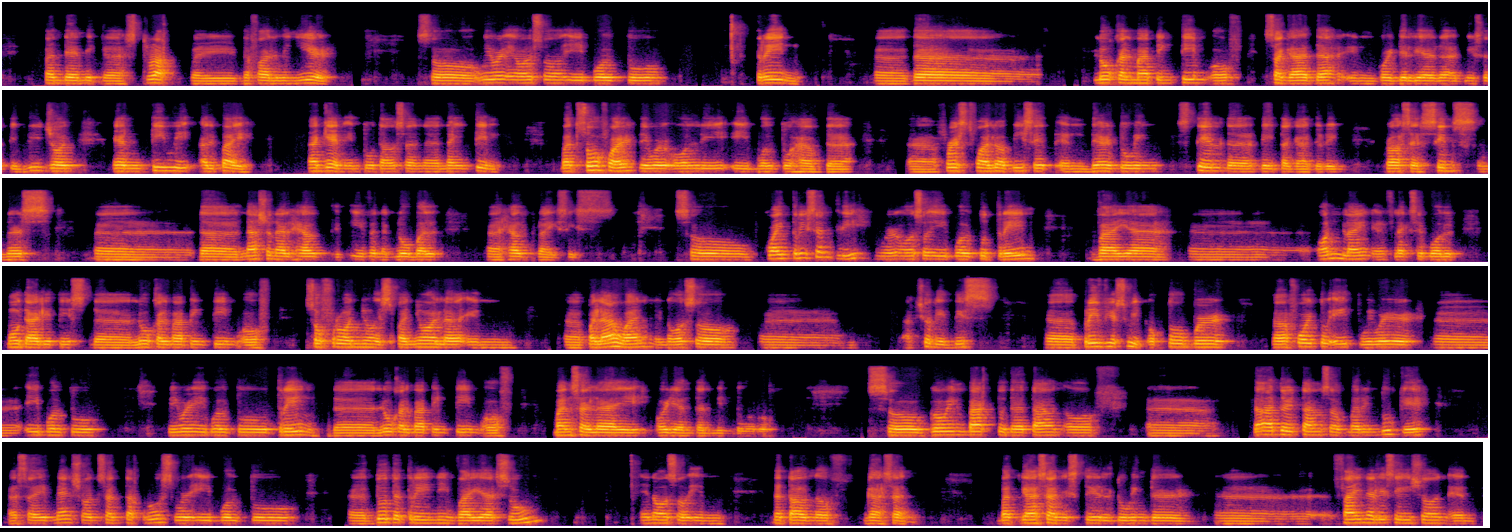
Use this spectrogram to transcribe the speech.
pandemic uh, struck by the following year. So we were also able to train uh, the local mapping team of Sagada in Cordillera Administrative Region and Tiwi Albay again in 2019. But so far, they were only able to have the uh, first follow-up visit and they're doing still the data gathering process since there's uh, the national health, even a global uh, health crisis. So quite recently, we're also able to train via uh, online and flexible modalities the local mapping team of Sofronio Española in uh, Palawan and also uh, actually this uh, previous week, October uh, 4 to 8, we were uh, able to we were able to train the local mapping team of Mansalay Oriental Mindoro. So going back to the town of uh, the other towns of Marinduque, as I mentioned, Santa Cruz were able to uh, do the training via Zoom and also in the town of Gasan. But Gasan is still doing their uh, finalization and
